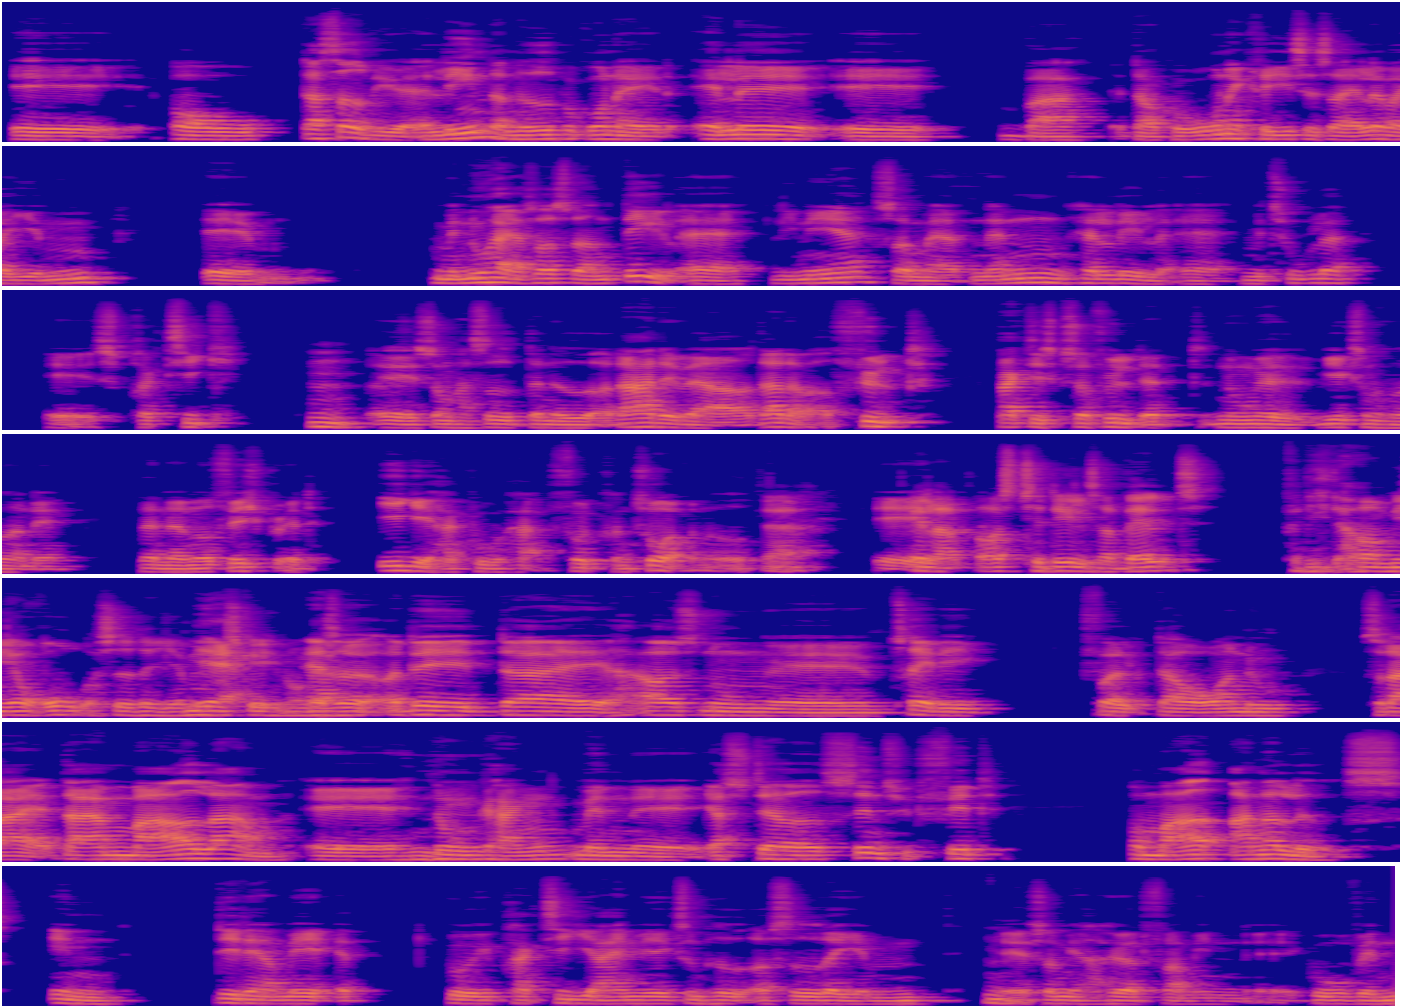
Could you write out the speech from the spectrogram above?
Øh, og der sad vi jo alene dernede på grund af, at alle øh, var, der var coronakrise, så alle var hjemme. Øh, men nu har jeg så også været en del af Linnea, som er den anden halvdel af Metula øh, praktik, Mm. øh, som har siddet dernede, og der har det været, der har der været fyldt, faktisk så fyldt, at nogle af virksomhederne, blandt andet Fishbread, ikke har kunne have, få et kontor dernede. Ja. Øh, Eller også til dels har valgt, fordi der var mere ro at sidde derhjemme Ja, måske nogle altså, gange. og det, der er også nogle øh, 3D-folk derovre nu, så der er, der er meget larm øh, nogle gange, men øh, jeg synes, det har været sindssygt fedt og meget anderledes end det der med at gå i praktik i egen virksomhed og sidde derhjemme, Mm. mm. øh, som jeg har hørt fra min øh, gode ven.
